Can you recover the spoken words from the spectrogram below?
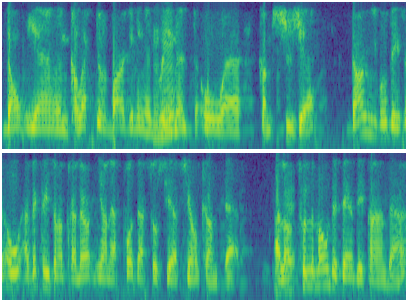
dont il y a un collective bargaining agreement au, euh, comme sujet. Dans le niveau des au- avec les entraîneurs, il n'y en a pas d'association comme telle. Alors tout le monde est indépendant.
